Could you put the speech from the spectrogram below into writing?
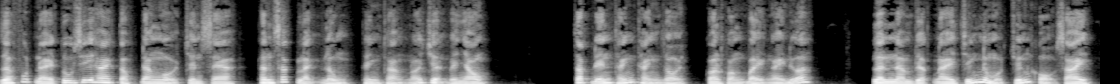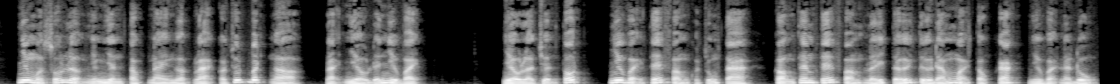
Giờ phút này tu sĩ hai tộc đang ngồi trên xe, thân sắc lạnh lùng, thỉnh thoảng nói chuyện với nhau. Sắp đến Thánh Thành rồi, còn khoảng 7 ngày nữa. Lần làm việc này chính là một chuyến khổ sai, nhưng mà số lượng những nhân tộc này ngược lại có chút bất ngờ, lại nhiều đến như vậy. Nhiều là chuyện tốt, như vậy tế phẩm của chúng ta, cộng thêm tế phẩm lấy tới từ đám ngoại tộc khác, như vậy là đủ.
